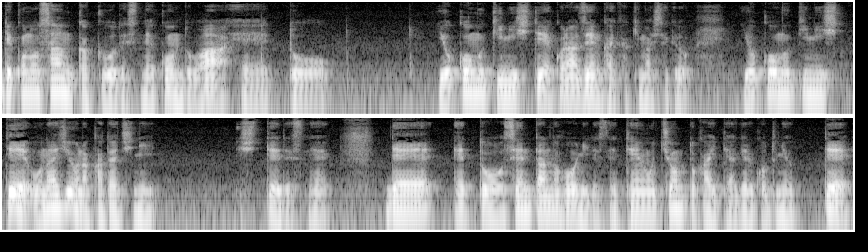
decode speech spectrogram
で、この三角をですね、今度は、えー、っと、横向きにして、これは前回書きましたけど、横向きにして同じような形にしてですねで、えっと、先端の方にですね点をちょんと書いてあげることによって、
